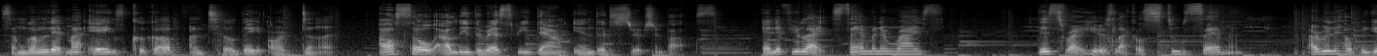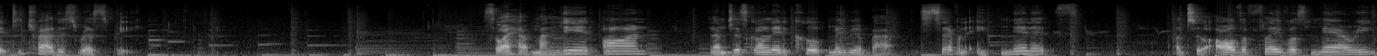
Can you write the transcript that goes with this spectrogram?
So I'm going to let my eggs cook up until they are done. Also, I'll leave the recipe down in the description box. And if you like salmon and rice, this right here is like a stewed salmon. I really hope you get to try this recipe. So I have my lid on and I'm just going to let it cook maybe about seven to eight minutes until all the flavors marry.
